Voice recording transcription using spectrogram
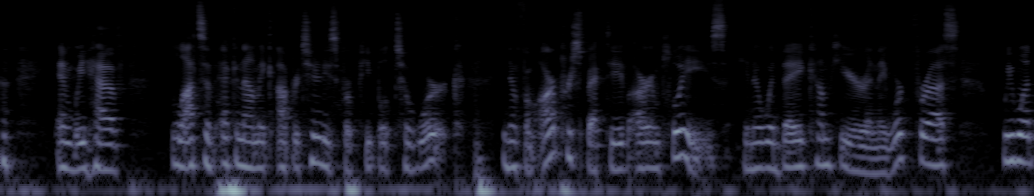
and we have lots of economic opportunities for people to work. You know, from our perspective, our employees, you know, when they come here and they work for us, we want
